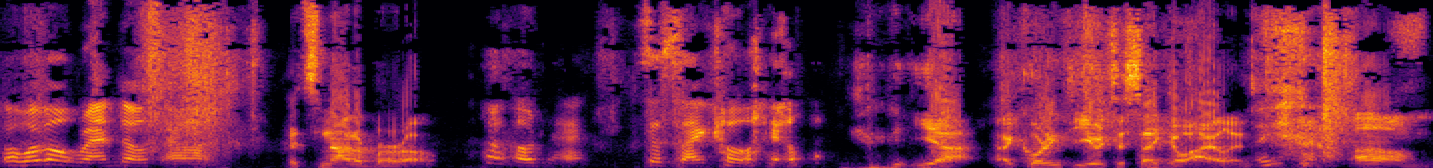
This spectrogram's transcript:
But what about Randall's Island? It's not a borough. okay. It's a psycho island. yeah, according to you, it's a psycho island. Um,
